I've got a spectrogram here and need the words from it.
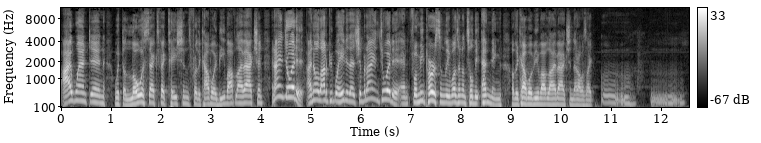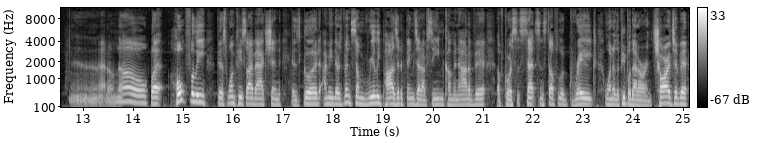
I went in with the lowest expectations for the Cowboy Bebop live action and I enjoyed it. I know a lot of people hated that shit, but I enjoyed it. And for me personally, it wasn't until the ending of the Cowboy Bebop live action that I was like, mm, mm, eh, I don't know. But hopefully this One Piece live action is good. I mean, there's been some really positive things that I've seen coming out of it. Of course, the sets and stuff look great. One of the people that are in charge of it,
